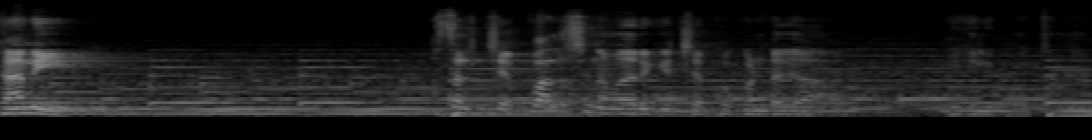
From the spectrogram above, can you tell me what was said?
కానీ అసలు చెప్పాల్సిన వారికి చెప్పకుండా మిగిలిపోతున్నాం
